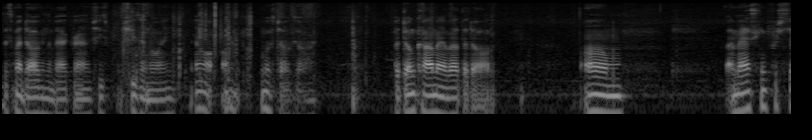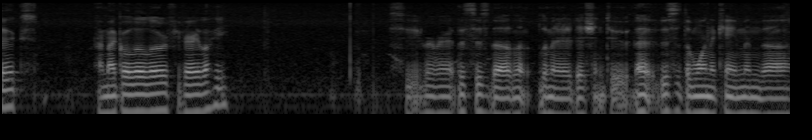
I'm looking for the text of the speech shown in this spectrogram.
That's my dog in the background. She's she's annoying. Oh, most dogs are. But don't comment about the dog. Um, I'm asking for six. I might go a little lower if you're very lucky. See, rare. This is the limited edition too. That this is the one that came in the.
